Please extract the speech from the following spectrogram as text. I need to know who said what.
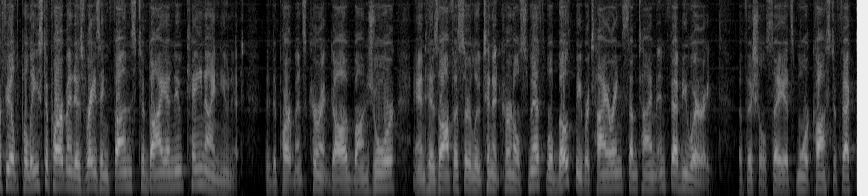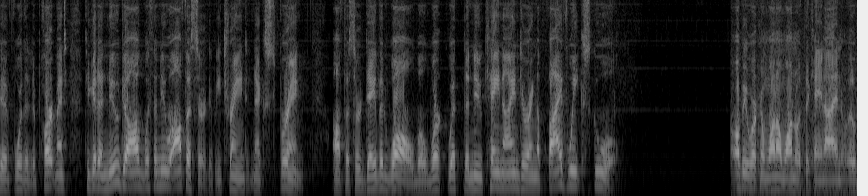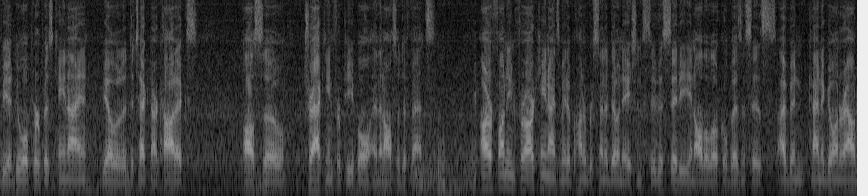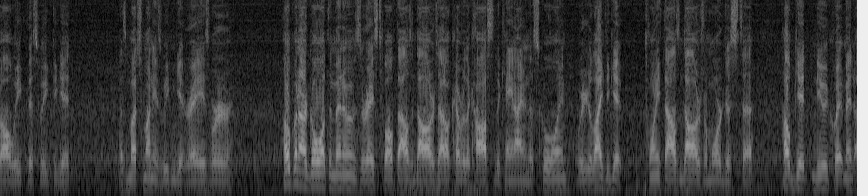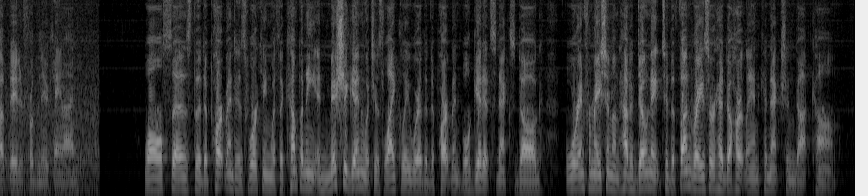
Speaker 1: Fairfield Police Department is raising funds to buy a new canine unit. The department's current dog, Bonjour, and his officer, Lieutenant Colonel Smith, will both be retiring sometime in February. Officials say it's more cost-effective for the department to get a new dog with a new officer to be trained next spring. Officer David Wall will work with the new canine during a five-week school.
Speaker 2: I'll be working one-on-one with the canine. It'll be a dual-purpose canine, be able to detect narcotics, also tracking for people, and then also defense. Our funding for our canines made up 100% of donations through the city and all the local businesses. I've been kind of going around all week this week to get as much money as we can get raised. We're hoping our goal at the minimum is to raise $12,000. That'll cover the cost of the canine and the schooling. We'd like to get $20,000 or more just to help get new equipment updated for the new canine.
Speaker 1: Wall says the department is working with a company in Michigan, which is likely where the department will get its next dog. For information on how to donate to the fundraiser, head to heartlandconnection.com.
